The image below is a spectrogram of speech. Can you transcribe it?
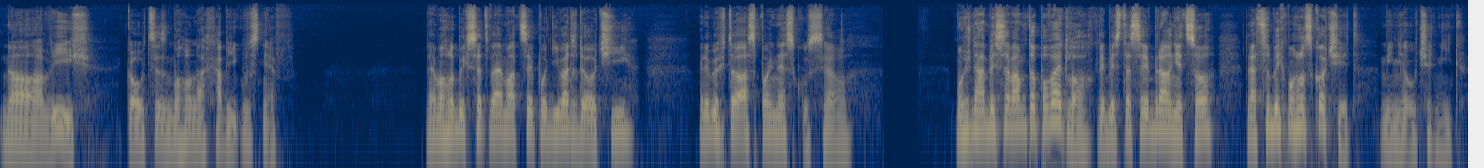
No, víš, Kout se zmohl na chabý úsměv. Nemohl bych se tvé matce podívat do očí, kdybych to aspoň neskusil. Možná by se vám to povedlo, kdybyste si vybral něco, na co bych mohl skočit, mínil učedník.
